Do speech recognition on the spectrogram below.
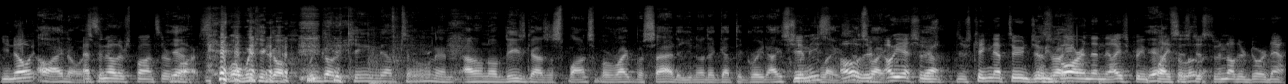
You know it? Oh, I know it. That's great. another sponsor of Yeah. ours. well, we could go. We go to King Neptune, and I don't know if these guys are sponsored, but right beside it, you know, they got the great ice cream Jimmy's? place. Oh, That's right. oh yeah. So There's, there's King Neptune, Jimmy's right. Bar, and then the ice cream Yeah, place is just another door down.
